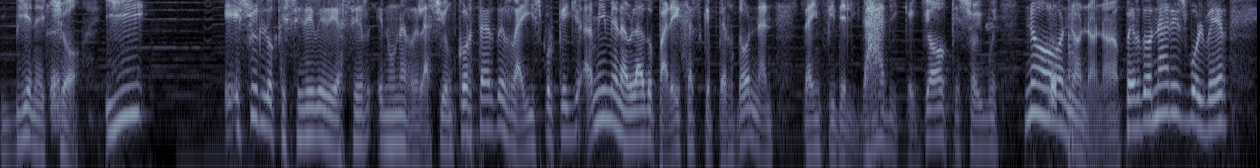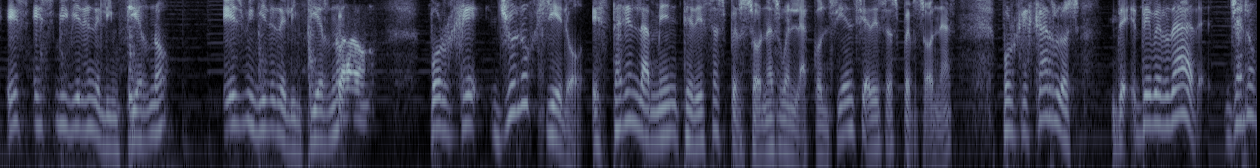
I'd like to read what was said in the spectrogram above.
Bien hecho. Y eso es lo que se debe de hacer en una relación, cortar de raíz, porque yo- a mí me han hablado parejas que perdonan la infidelidad y que yo que soy muy... No, no, no, no. Perdonar es volver, es, es vivir en el infierno, es vivir en el infierno. Claro. Porque yo no quiero estar en la mente de esas personas o en la conciencia de esas personas. Porque Carlos, de, de verdad, ya no,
